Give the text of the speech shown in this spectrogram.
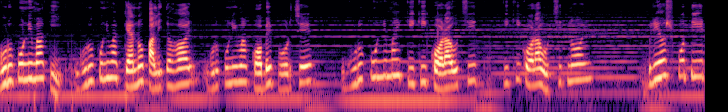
গুরু পূর্ণিমা কী? গুরু পূর্ণিমা কেন পালিত হয়? গুরু পূর্ণিমা কবে পড়ছে? গুরু পূর্ণিমায় কী কী করা উচিত? কী কী করা উচিত নয়? বৃহস্পতির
